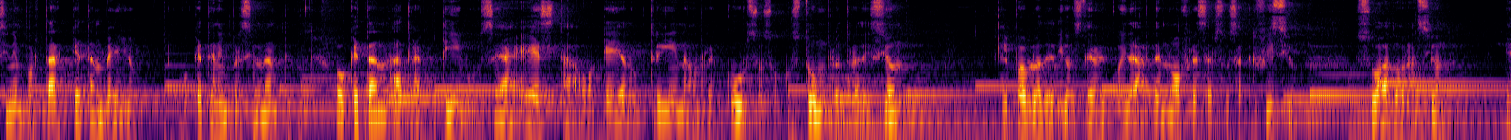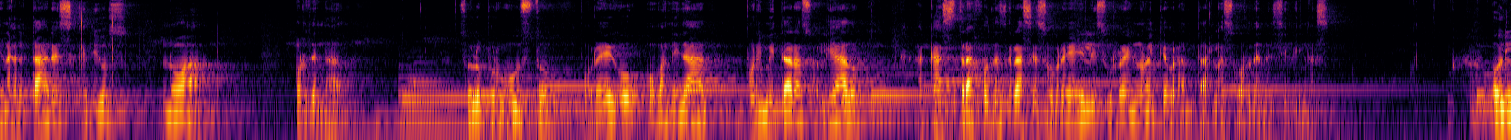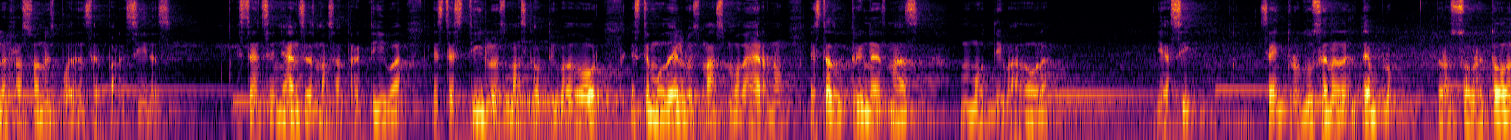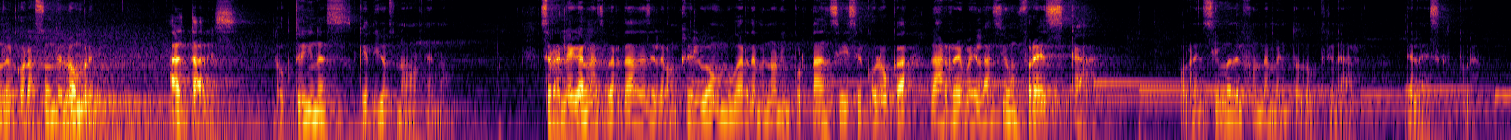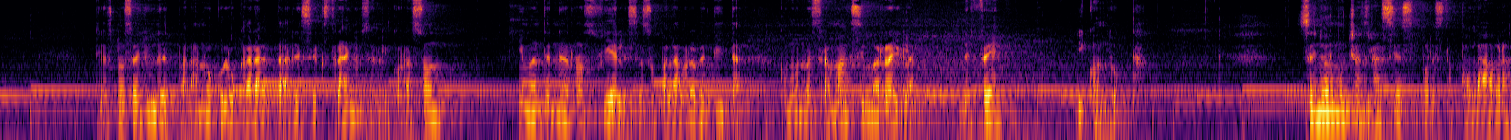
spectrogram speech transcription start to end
sin importar qué tan bello o qué tan impresionante o qué tan atractivo sea esta o aquella doctrina o recursos o costumbre o tradición, el pueblo de Dios debe cuidar de no ofrecer su sacrificio, su adoración en altares que Dios no ha ordenado. Solo por gusto, por ego o vanidad, por imitar a su aliado, Acaz trajo desgracia sobre él y su reino al quebrantar las órdenes divinas. Hoy las razones pueden ser parecidas. Esta enseñanza es más atractiva, este estilo es más cautivador, este modelo es más moderno, esta doctrina es más motivadora. Y así se introducen en el templo, pero sobre todo en el corazón del hombre, altares, doctrinas que Dios no ordenó. Se relegan las verdades del Evangelio a un lugar de menor importancia y se coloca la revelación fresca por encima del fundamento doctrinal de la Escritura. Dios nos ayude para no colocar altares extraños en el corazón y mantenernos fieles a su palabra bendita como nuestra máxima regla de fe y conducta. Señor, muchas gracias por esta palabra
